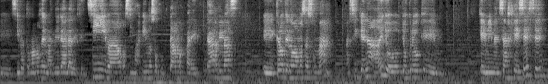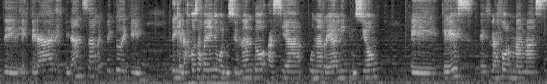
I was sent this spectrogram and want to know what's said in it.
Eh, si lo tomamos de manera a la defensiva o si más bien nos ocultamos para evitarlas, eh, creo que no vamos a sumar. Así que nada, yo, yo creo que, que mi mensaje es ese, de esperar, esperanza respecto de que, de que las cosas vayan evolucionando hacia una real inclusión eh, que es, es la forma más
